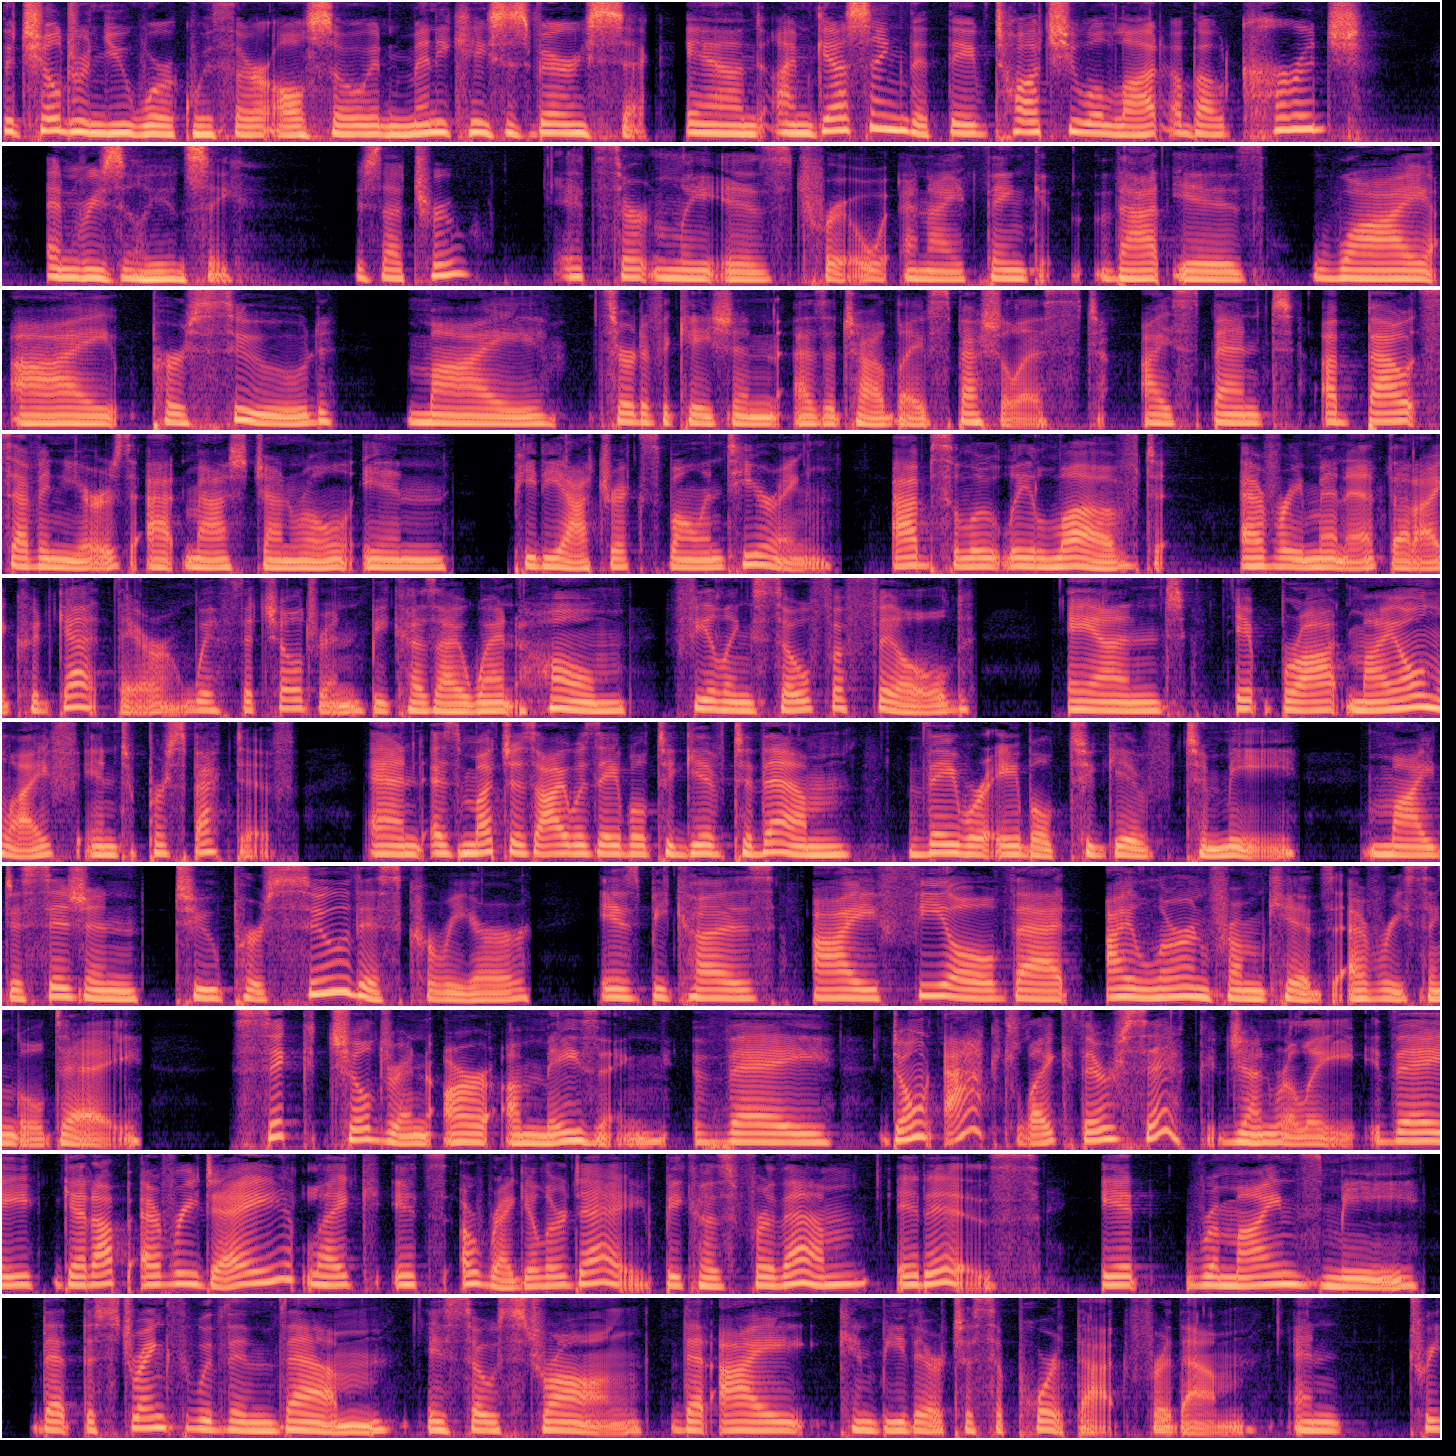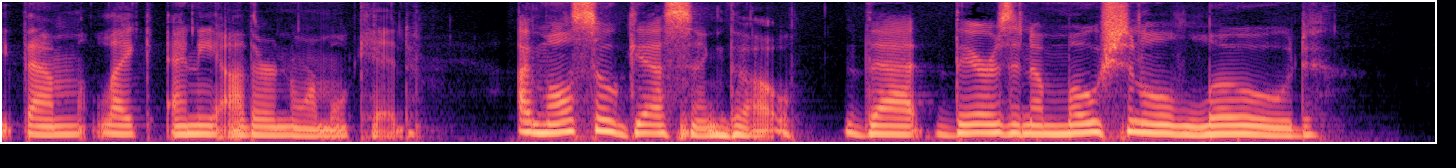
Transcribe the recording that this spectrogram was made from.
The children you work with are also, in many cases, very sick. And I'm guessing that they've taught you a lot about courage and resiliency. Is that true? It certainly is true. And I think that is why I pursued my certification as a child life specialist. I spent about seven years at Mass General in pediatrics volunteering. Absolutely loved every minute that I could get there with the children because I went home feeling so fulfilled and it brought my own life into perspective. And as much as I was able to give to them, they were able to give to me. My decision to pursue this career is because I feel that I learn from kids every single day. Sick children are amazing. They don't act like they're sick generally. They get up every day like it's a regular day because for them, it is. It reminds me that the strength within them is so strong that I can be there to support that for them and treat them like any other normal kid. I'm also guessing, though, that there's an emotional load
